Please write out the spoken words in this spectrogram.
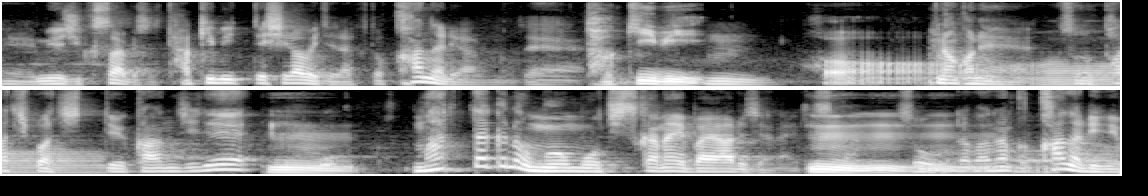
えーミュージックサービス、焚き火って調べていただくとかなりあるので、焚き火。うん、はあなんかね、そのパチパチっていう感じで、うん。全くの無音も落ち着かない場合あるじゃないですか。うんうんうんそう。だからなんかかなりね、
